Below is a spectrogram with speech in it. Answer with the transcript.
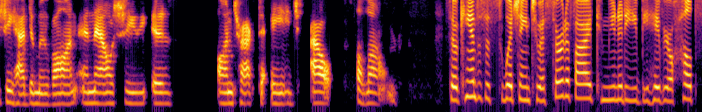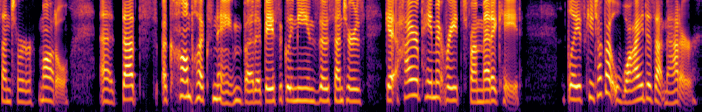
she had to move on and now she is on track to age out alone. So Kansas is switching to a certified community behavioral health center model. Uh, that's a complex name, but it basically means those centers get higher payment rates from Medicaid. Blaise, can you talk about why does that matter?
